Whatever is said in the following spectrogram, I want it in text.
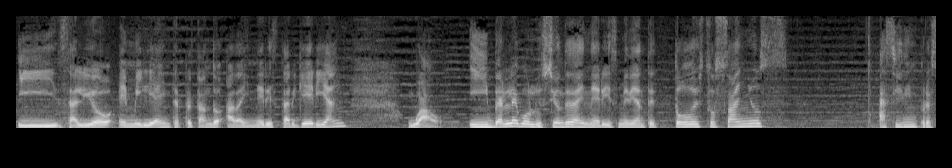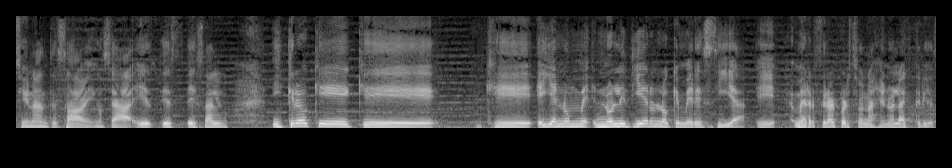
Y salió Emilia interpretando a Daenerys Targaryen. ¡Wow! Y ver la evolución de Daenerys mediante todos estos años ha sido impresionante, ¿saben? O sea, es, algo... Y creo que, que, que ella no, me, no le dieron lo que merecía. Eh, me refiero al personaje, no a la actriz.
